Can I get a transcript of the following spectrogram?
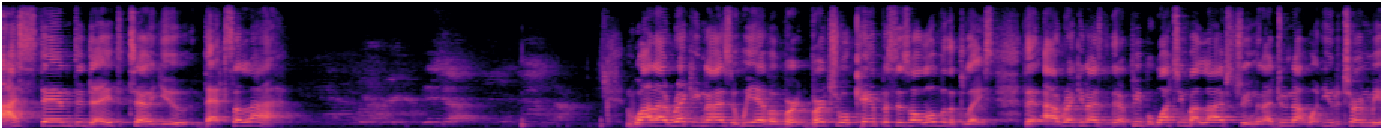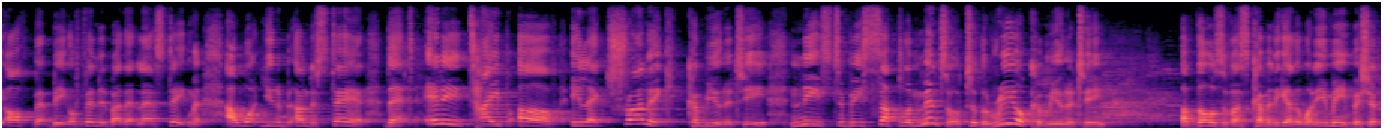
I stand today to tell you that's a lie. While I recognize that we have vir- virtual campuses all over the place, that I recognize that there are people watching my live stream, and I do not want you to turn me off by being offended by that last statement. I want you to understand that any type of electronic community needs to be supplemental to the real community of those of us coming together. What do you mean, Bishop?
